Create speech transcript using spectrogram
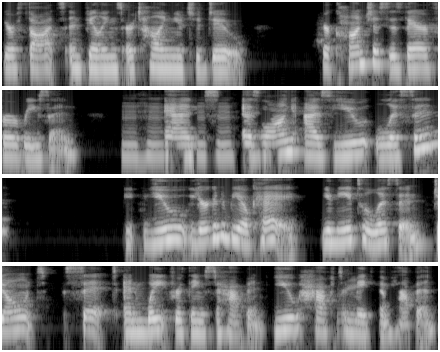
your thoughts and feelings are telling you to do. Your conscious is there for a reason. Mm-hmm. And Mhm. as long as you listen, you you're going to be okay. You need to listen. Don't sit and wait for things to happen. You have to Right. make them happen.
